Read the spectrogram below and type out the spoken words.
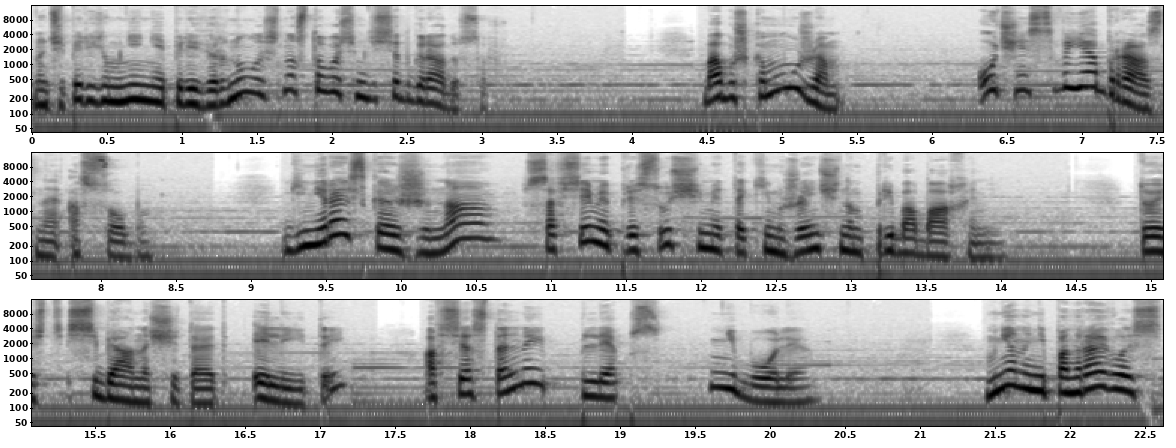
но теперь ее мнение перевернулось на 180 градусов. Бабушка мужа очень своеобразная особа. Генеральская жена со всеми присущими таким женщинам прибабахами. То есть себя она считает элитой, а все остальные плебс, не более. Мне она не понравилась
